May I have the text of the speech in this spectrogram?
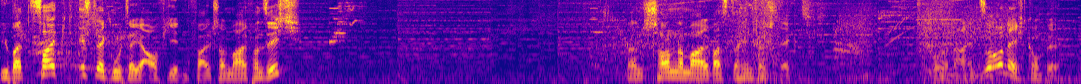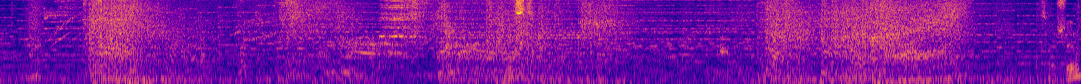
Überzeugt ist der Gute ja auf jeden Fall schon mal von sich. Dann schauen wir mal, was dahinter steckt. Oh nein, so nicht, Kumpel. Mist. Sehr schön.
